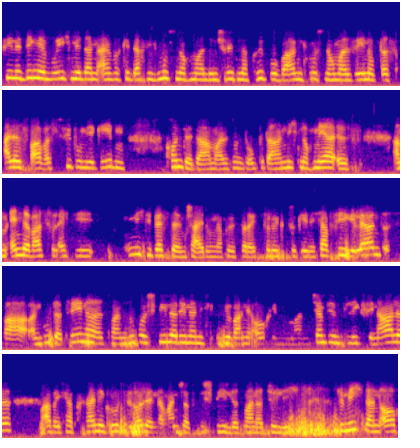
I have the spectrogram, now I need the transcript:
viele Dinge, wo ich mir dann einfach gedacht, ich muss nochmal den Schritt nach Hypo wagen, ich muss nochmal sehen, ob das alles war, was Hypo mir geben konnte damals und ob da nicht noch mehr ist. Am Ende war es vielleicht die nicht die beste Entscheidung, nach Österreich zurückzugehen. Ich habe viel gelernt. Es war ein guter Trainer, es waren super Spielerinnen. Ich, wir waren ja auch im Champions League Finale aber ich habe keine große Rolle in der Mannschaft gespielt. Das war natürlich für mich dann auch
